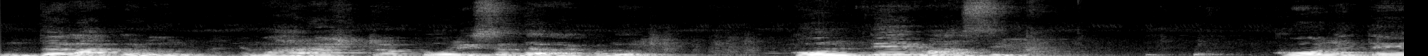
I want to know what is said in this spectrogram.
दलाकडून महाराष्ट्र पोलीस दलाकडून कोणते मासिक? कोणते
